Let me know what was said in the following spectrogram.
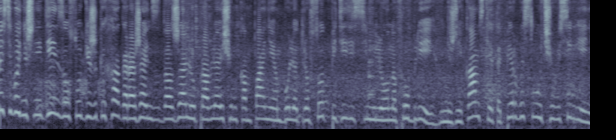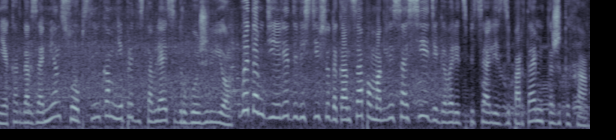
На сегодняшний день за услуги ЖКХ горожане задолжали управляющим компаниям более 350 миллионов рублей. В Нижнекамске это первый случай выселения, когда взамен собственникам не предоставляется другое жилье. В этом деле довести все до конца помогли соседи, говорит специалист департамента ЖКХ.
